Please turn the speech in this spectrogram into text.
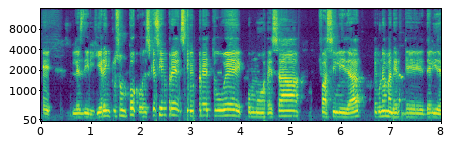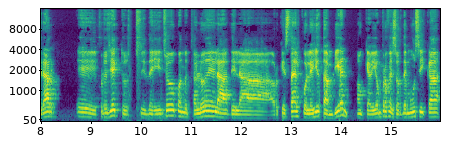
que les dirigiera incluso un poco. Es que siempre, siempre tuve como esa facilidad, de alguna manera, de, liderar eh, proyectos. De hecho, cuando te hablo de la, de la orquesta del colegio también, aunque había un profesor de música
